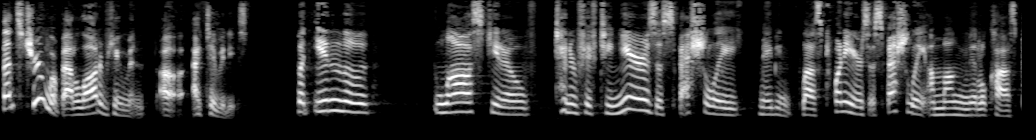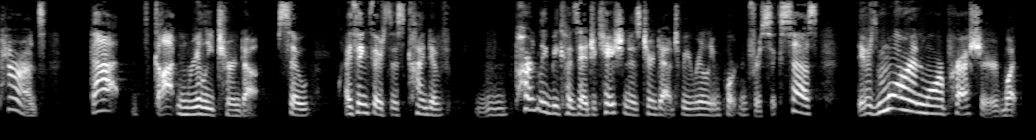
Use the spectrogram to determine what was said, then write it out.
that's true about a lot of human uh, activities. But in the last, you know, 10 or 15 years, especially maybe last 20 years, especially among middle class parents, that's gotten really turned up. So I think there's this kind of, partly because education has turned out to be really important for success, there's more and more pressure, what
